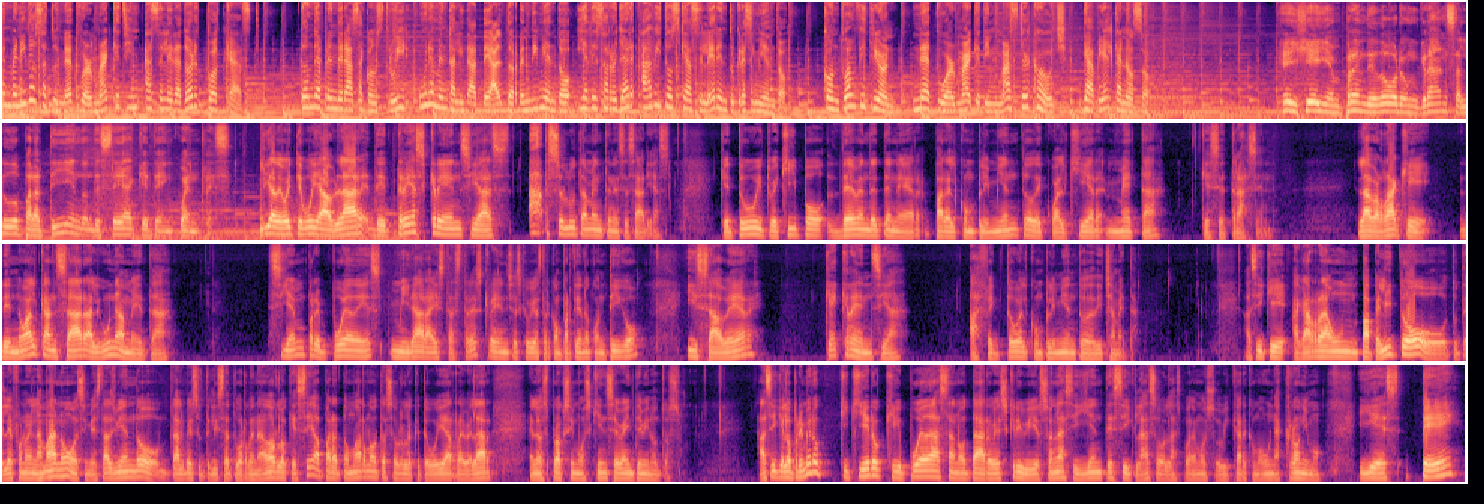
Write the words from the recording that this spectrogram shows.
Bienvenidos a tu Network Marketing Acelerador Podcast, donde aprenderás a construir una mentalidad de alto rendimiento y a desarrollar hábitos que aceleren tu crecimiento. Con tu anfitrión, Network Marketing Master Coach, Gabriel Canoso. Hey, hey, emprendedor, un gran saludo para ti en donde sea que te encuentres. El día de hoy te voy a hablar de tres creencias absolutamente necesarias que tú y tu equipo deben de tener para el cumplimiento de cualquier meta que se tracen. La verdad que de no alcanzar alguna meta, siempre puedes mirar a estas tres creencias que voy a estar compartiendo contigo y saber qué creencia afectó el cumplimiento de dicha meta. Así que agarra un papelito o tu teléfono en la mano o si me estás viendo, tal vez utiliza tu ordenador, lo que sea para tomar notas sobre lo que te voy a revelar en los próximos 15-20 minutos. Así que lo primero que quiero que puedas anotar o escribir son las siguientes siglas o las podemos ubicar como un acrónimo y es PHD.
